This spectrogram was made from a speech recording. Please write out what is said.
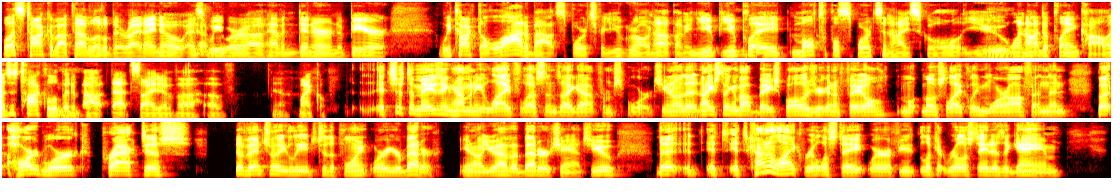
Well, let's talk about that a little bit, right? I know as yeah. we were uh, having dinner and a beer, we talked a lot about sports for you growing up. I mean, you you mm-hmm. played multiple sports in high school. You mm-hmm. went on to play in college. Just talk a little mm-hmm. bit about that side of uh, of yeah, Michael it's just amazing how many life lessons I got from sports. You know, the nice thing about baseball is you're going to fail m- most likely more often than, but hard work, practice eventually leads to the point where you're better. You know, you have a better chance. You, the, it, it's, it's kind of like real estate where if you look at real estate as a game,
